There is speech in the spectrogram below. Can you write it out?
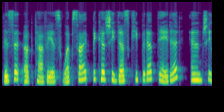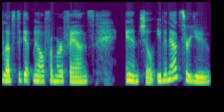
visit Octavia's website because she does keep it updated and she loves to get mail from her fans and she'll even answer you.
